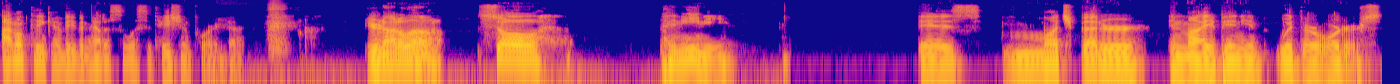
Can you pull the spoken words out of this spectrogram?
I don't think I've even had a solicitation for it yet. You're not alone. Uh, so Panini is much better, in my opinion, with their orders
